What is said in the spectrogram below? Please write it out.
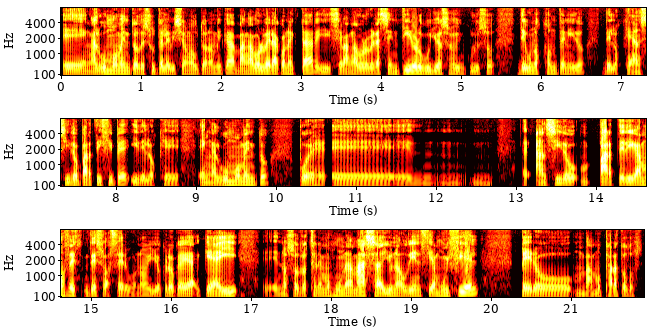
en algún momento de su televisión autonómica, van a volver a conectar y se van a volver a sentir orgullosos incluso de unos contenidos de los que han sido partícipes y de los que en algún momento pues eh, han sido parte, digamos, de, su acervo, ¿no? yo creo que, ahí eh, nosotros tenemos una masa y una audiencia muy fiel, pero vamos para todos.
